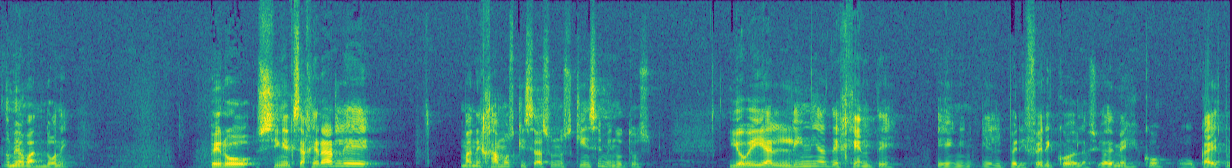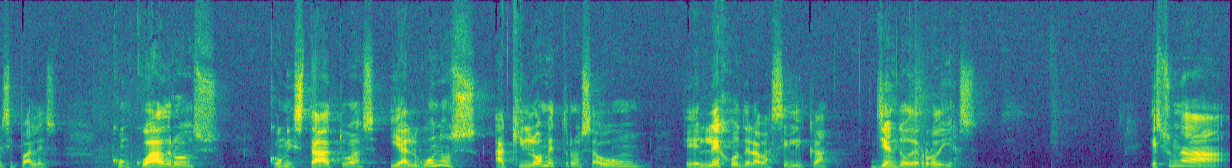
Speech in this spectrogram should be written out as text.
no me abandone. Pero sin exagerarle, manejamos quizás unos 15 minutos. Y yo veía líneas de gente en el periférico de la Ciudad de México o calles principales con cuadros, con estatuas y algunos a kilómetros aún eh, lejos de la basílica yendo de rodillas. Es una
